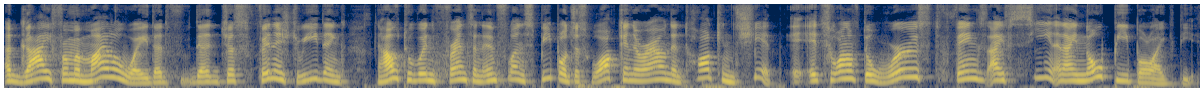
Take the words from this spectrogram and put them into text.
a guy from a mile away that that just finished reading How to Win Friends and Influence People just walking around and talking shit. It's one of the worst things I've seen and I know people like these.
